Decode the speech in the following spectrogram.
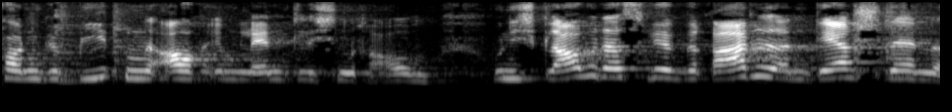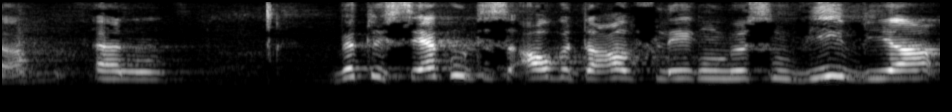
von Gebieten auch im ländlichen Raum. Ich glaube, dass wir gerade an der Stelle wirklich sehr gutes Auge darauf legen müssen, wie wir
